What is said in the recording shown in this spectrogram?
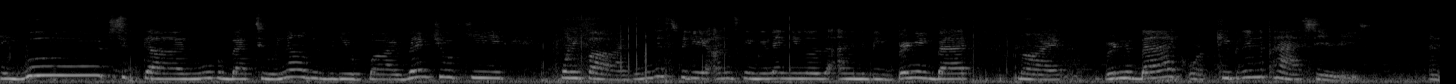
Hey, what's up guys, and welcome back to another video by Retro Kid 25. In this video, I'm just going to be letting you know that I'm going to be bringing back my Bring It Back or Keep It in the Past series. And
